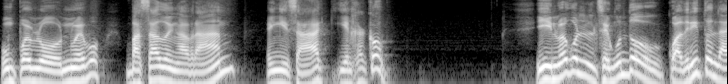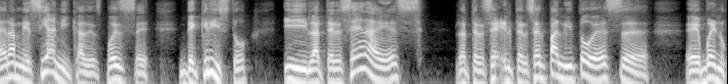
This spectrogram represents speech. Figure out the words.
un pueblo nuevo basado en Abraham, en Isaac y en Jacob. Y luego el segundo cuadrito es la era mesiánica después eh, de Cristo, y la tercera es, la el tercer palito es, eh, eh, bueno,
